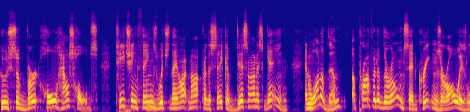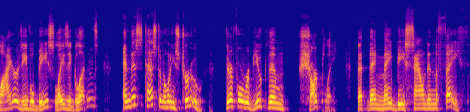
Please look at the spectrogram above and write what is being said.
who subvert whole households, teaching things hmm. which they ought not for the sake of dishonest gain. And one of them, a prophet of their own, said, Cretans are always liars, evil beasts, lazy gluttons. And this testimony is true. Therefore, rebuke them sharply, that they may be sound in the faith.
